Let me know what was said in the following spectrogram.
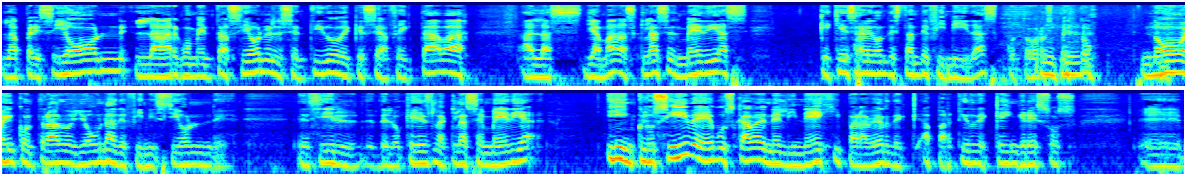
la presión, la argumentación en el sentido de que se afectaba a las llamadas clases medias, que quién sabe dónde están definidas, con todo respeto. No he encontrado yo una definición de, decir, de, lo que es la clase media. Inclusive he buscado en el INEGI para ver de, a partir de qué ingresos, eh,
